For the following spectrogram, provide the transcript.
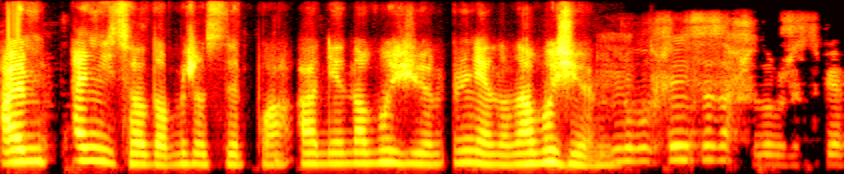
Ale mi pszenica dobrze sypła, a nie nawoziłem. Nie no, nawoziłem. No bo pszenica zawsze dobrze sypie.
